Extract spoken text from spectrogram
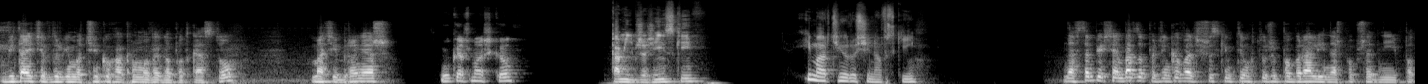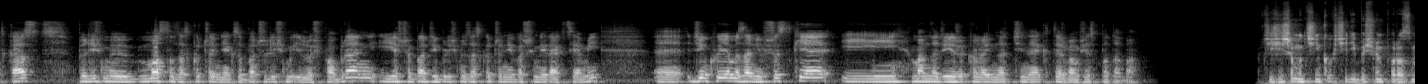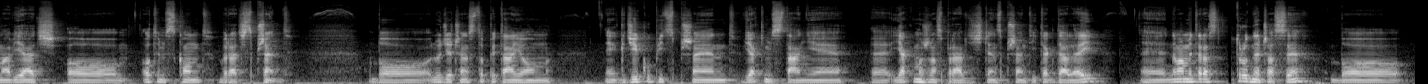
Witajcie w drugim odcinku Hakromowego podcastu. Maciej Broniarz. Łukasz Maszko. Kamil Brzeziński. I Marcin Rusinowski. Na wstępie chciałem bardzo podziękować wszystkim tym, którzy pobrali nasz poprzedni podcast. Byliśmy mocno zaskoczeni, jak zobaczyliśmy ilość pobrań i jeszcze bardziej byliśmy zaskoczeni Waszymi reakcjami. E, dziękujemy za nie wszystkie i mam nadzieję, że kolejny odcinek też Wam się spodoba. W dzisiejszym odcinku chcielibyśmy porozmawiać o, o tym, skąd brać sprzęt. Bo ludzie często pytają, e, gdzie kupić sprzęt, w jakim stanie, e, jak można sprawdzić ten sprzęt i tak dalej. E, no mamy teraz trudne czasy, bo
